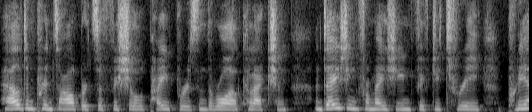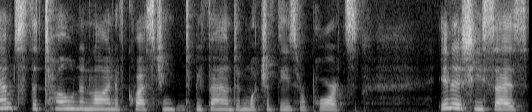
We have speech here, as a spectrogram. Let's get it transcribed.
held in Prince Albert's official papers in the Royal Collection and dating from 1853, preempts the tone and line of question to be found in much of these reports. In it, he says,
